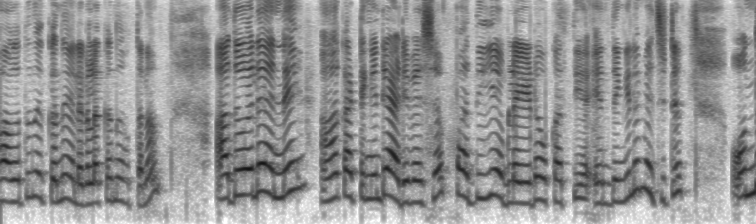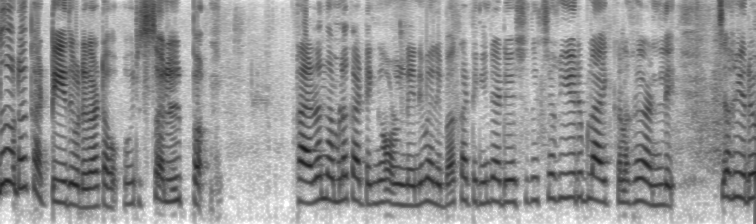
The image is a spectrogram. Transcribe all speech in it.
ഭാഗത്ത് നിൽക്കുന്ന ഇലകളൊക്കെ നിർത്തണം. അതുപോലെ തന്നെ ആ കട്ടിങ്ങിന്റെ അടിവശം പതിയെ ബ്ലേഡോ കത്തിയോ എന്തെങ്കിലും വെച്ചിട്ട് ഒന്നുകൂടെ കട്ട് ചെയ്ത് വിടുക കേട്ടോ ഒരു സ്വല്പം. കാരണം നമ്മൾ കട്ടിങ് ഓൺലൈനിൽ വരുമ്പോൾ കട്ടിങ്ങിന്റെ അടിവശത്ത് ചെറിയൊരു ബ്ലാക്ക് കളർ കാണില്ലേ ചെറിയൊരു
